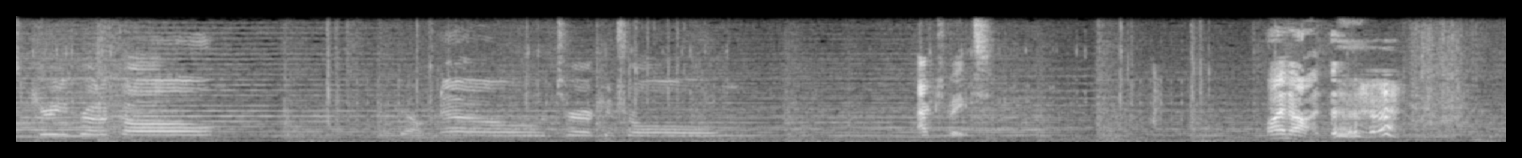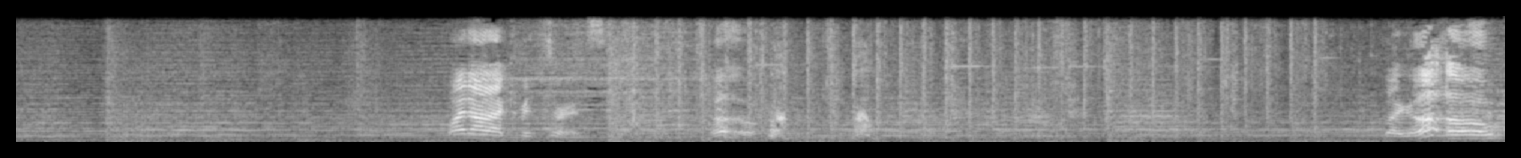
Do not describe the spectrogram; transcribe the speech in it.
Security protocol. Don't know. Turret control. Activate. Why not? Why not activate the turrets? Uh-oh. Like, uh-oh.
